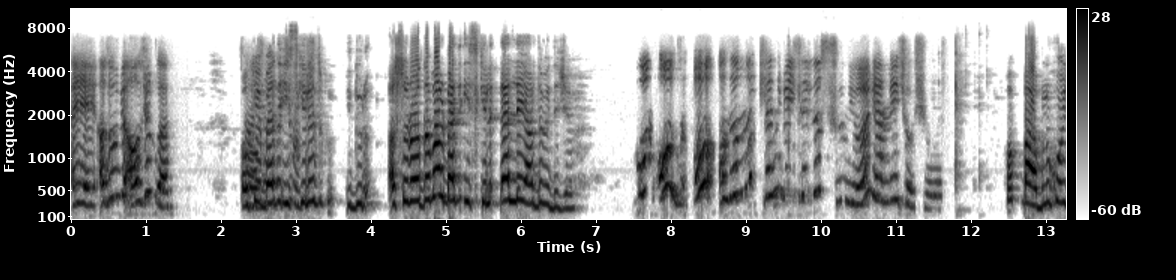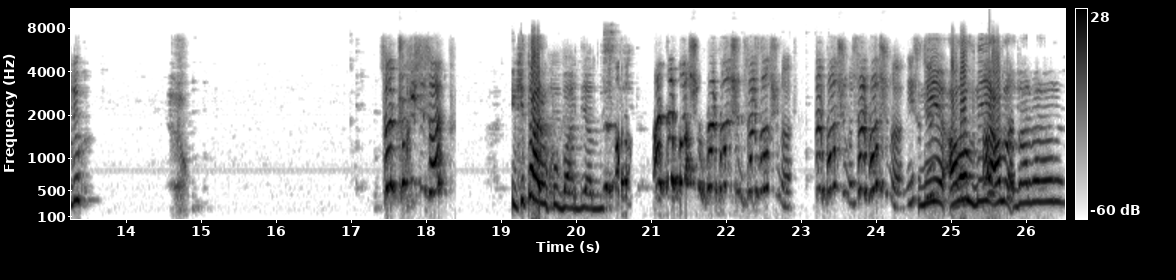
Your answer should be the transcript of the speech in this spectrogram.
e, adamı bir alacağım da. Okey ben de iskelet dur. Sonra var ben de iskeletlerle yardım edeceğim. O, o, o adamlar kendi base'lerine sığınıyorlar, yenmeye çalışıyorlar. Hoppa bunu koyduk. Sen çok iyisin sen. İki tane kum vardı yalnız. Sen al şunu, sen al şunu, sen al şunu. Sen al şunu, sen al şunu. Neyse, Neyi al al neyi al ver ver ver.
